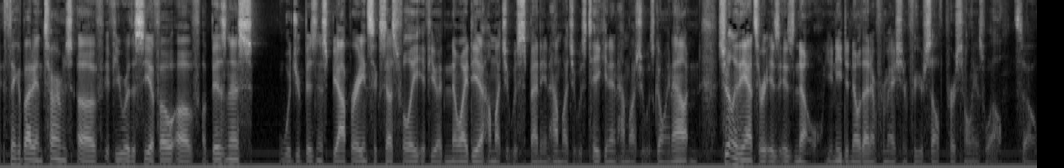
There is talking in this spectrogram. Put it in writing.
think about it in terms of if you were the CFO of a business would your business be operating successfully if you had no idea how much it was spending, how much it was taking in, how much it was going out? And certainly the answer is is no. You need to know that information for yourself personally as well. So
